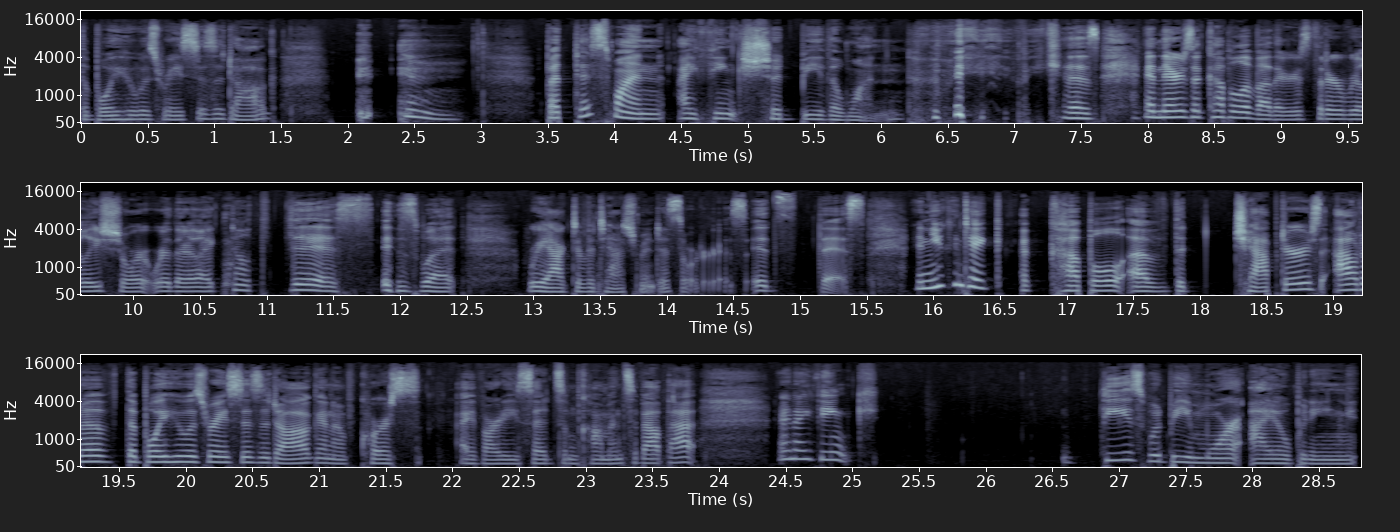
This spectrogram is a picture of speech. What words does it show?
The Boy Who Was Raised as a Dog. but this one, I think, should be the one. because and there's a couple of others that are really short where they're like no this is what reactive attachment disorder is. It's this. And you can take a couple of the chapters out of the boy who was raised as a dog and of course i've already said some comments about that. And i think these would be more eye-opening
